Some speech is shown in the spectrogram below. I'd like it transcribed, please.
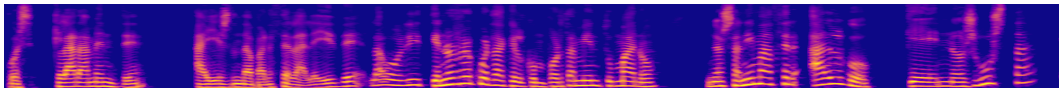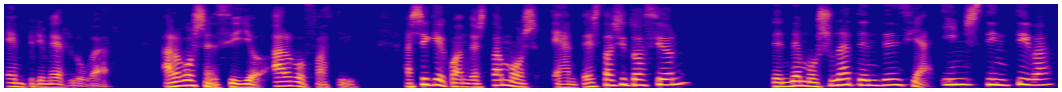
Pues claramente ahí es donde aparece la ley de la que nos recuerda que el comportamiento humano nos anima a hacer algo que nos gusta en primer lugar. Algo sencillo, algo fácil. Así que cuando estamos ante esta situación, tendemos una tendencia instintiva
